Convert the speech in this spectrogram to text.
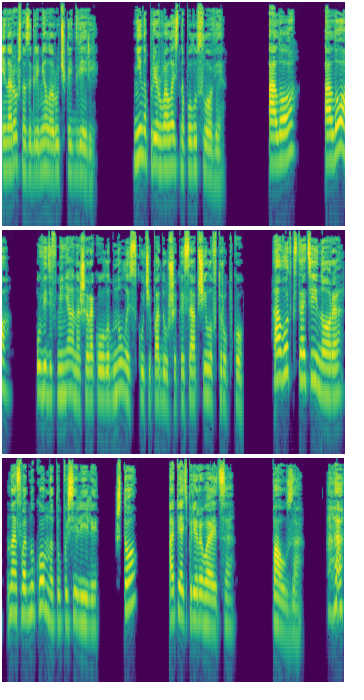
и нарочно загремела ручкой двери. Нина прервалась на полусловие. «Алло? Алло?» Увидев меня, она широко улыбнулась с кучей подушек и сообщила в трубку. «А вот, кстати, и Нора. Нас в одну комнату поселили. Что?» Опять прерывается. Пауза. «Ха-ха,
